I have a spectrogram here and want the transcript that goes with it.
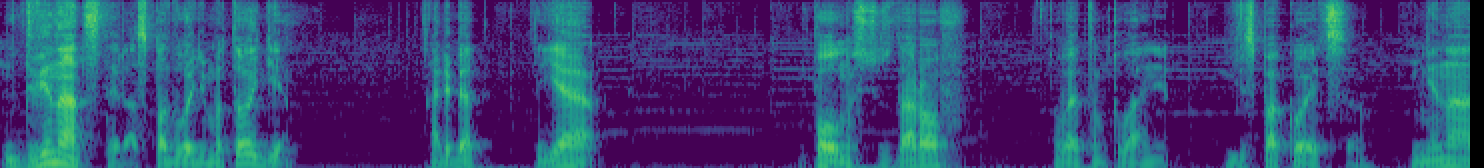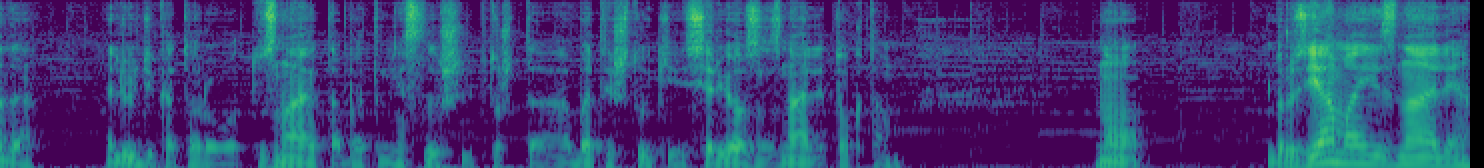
двенадцатый раз подводим итоги. Ребят, я полностью здоров в этом плане. Беспокоиться не надо. Люди, которые вот узнают об этом, не слышали, потому что об этой штуке серьезно знали только там. Ну, друзья мои знали,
